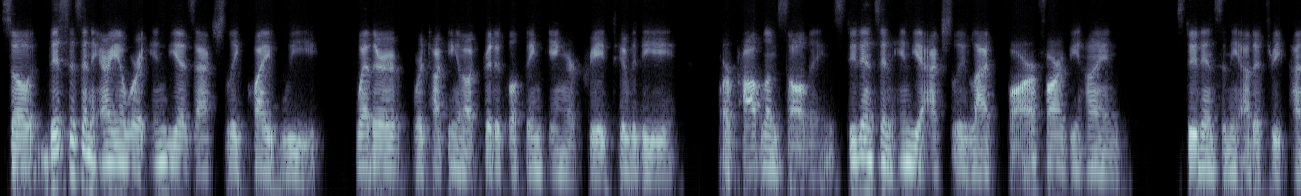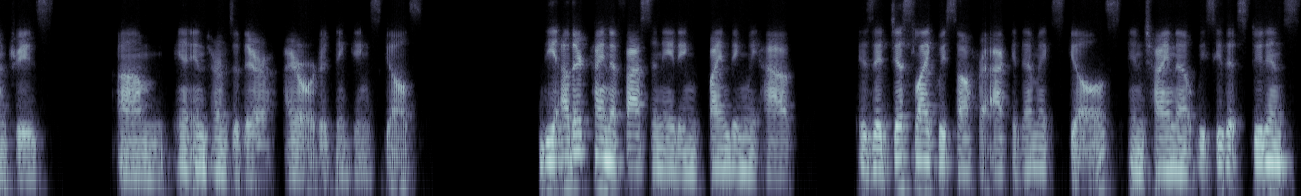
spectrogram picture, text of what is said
So this is an area where India is actually quite weak, whether we're talking about critical thinking or creativity or problem solving. Students in India actually lag far, far behind students in the other three countries um, in, in terms of their higher order thinking skills. The other kind of fascinating finding we have is that just like we saw for academic skills in China, we see that students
